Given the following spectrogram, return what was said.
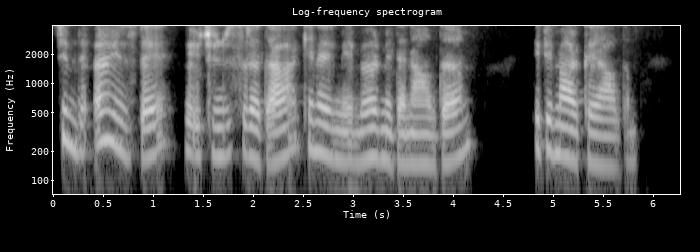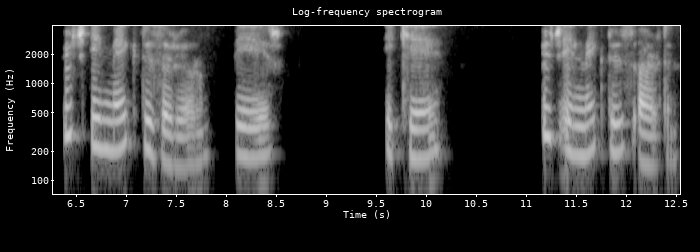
Şimdi ön yüzde ve üçüncü sırada kenar ilmeğimi örmeden aldım. İpimi arkaya aldım. 3 ilmek düz örüyorum. 1 2 3 ilmek düz ördüm.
